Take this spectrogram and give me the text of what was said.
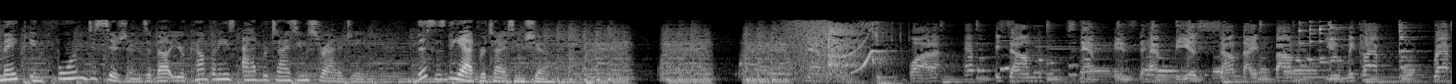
Make informed decisions about your company's advertising strategy. This is The Advertising Show. What a happy sound. Snap is the happiest sound I've found. You may clap, rap,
